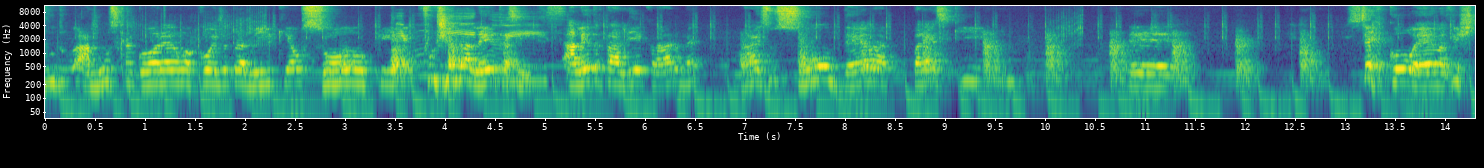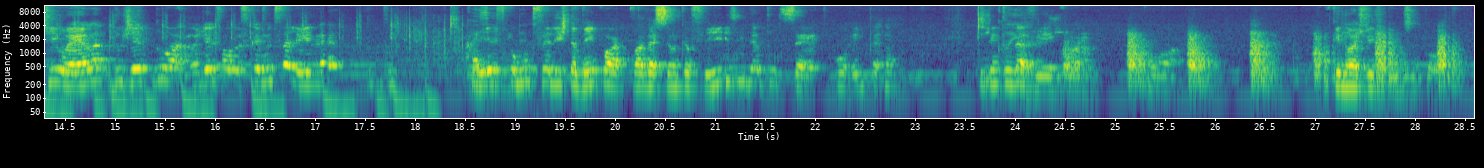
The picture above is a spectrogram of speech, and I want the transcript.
Tudo, a música agora é uma coisa para mim que é o som, que é fugir da letra. Assim. A letra tá ali, é claro, né? Mas o som dela parece que é, cercou ela, vestiu ela do jeito do arranjo. Ele falou, eu fiquei muito feliz, né? Aí ele ficou muito feliz também com a, com a versão que eu fiz e deu tudo certo. Morri em Pernambuco. Que, que tem tudo a ver com, a, com, a, com o que nós vivemos um pouco.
